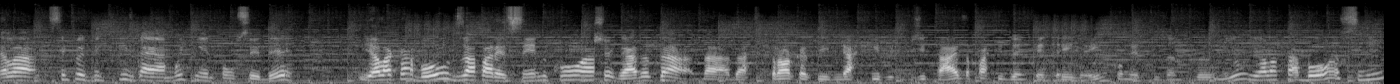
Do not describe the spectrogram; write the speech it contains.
ela simplesmente quis ganhar muito dinheiro com o CD e ela acabou desaparecendo com a chegada da, da, das trocas de, de, arquivos digitais a partir do MP3 aí, no começo dos anos 2000, e ela acabou assim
